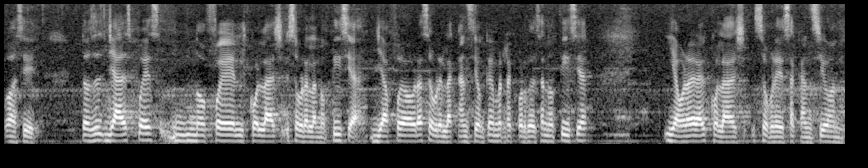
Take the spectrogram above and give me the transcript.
o así. Entonces ya después no fue el collage sobre la noticia, ya fue ahora sobre la canción que me recordó esa noticia y ahora era el collage sobre esa canción.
